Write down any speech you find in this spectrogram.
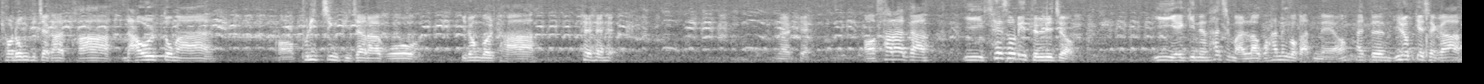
결혼 비자가 다 나올 동안 어, 브리징 비자라고 이런 걸 다 이렇게 어, 사라가 이 새소리 들리죠? 이 얘기는 하지 말라고 하는 것 같네요. 하여튼 이렇게 제가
